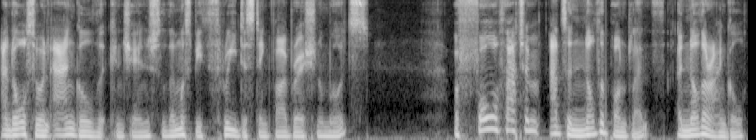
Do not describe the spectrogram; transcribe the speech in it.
and also an angle that can change, so there must be three distinct vibrational modes. A fourth atom adds another bond length, another angle,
